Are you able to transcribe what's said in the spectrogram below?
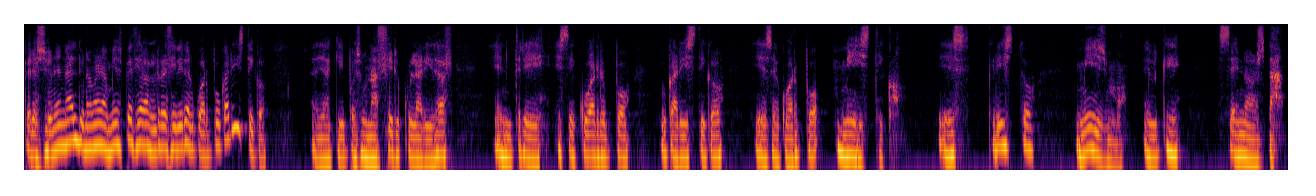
pero se unen a Él de una manera muy especial al recibir el cuerpo eucarístico. Hay aquí pues una circularidad entre ese cuerpo eucarístico y ese cuerpo místico. Es Cristo mismo el que se nos da.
